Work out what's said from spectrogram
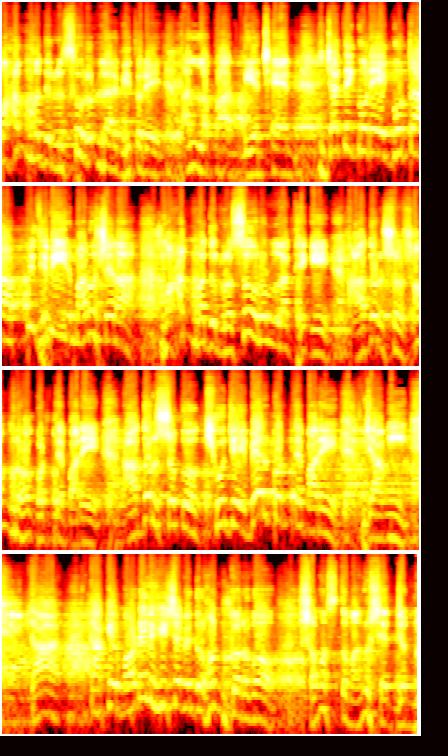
মোহাম্মদুর রসুল্লাহর ভিতরে আল্লাহ পাক দিয়েছেন। যাতে করে গোটা পৃথিবীর মানুষেরা মোহাম্মদুর রসুল্লাহ থেকে আদর্শ সংগ্রহ করতে পারে আদর্শকে খুঁজে বের করতে পারে, যে আমি তাকে মডেল হিসেবে গ্রহণ করব। সমস্ত মানুষের জন্য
